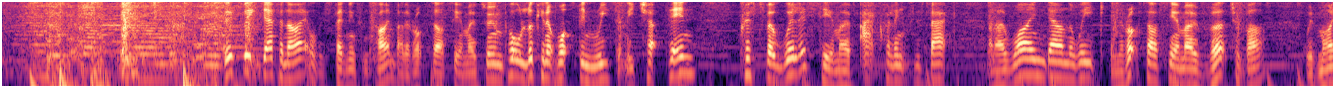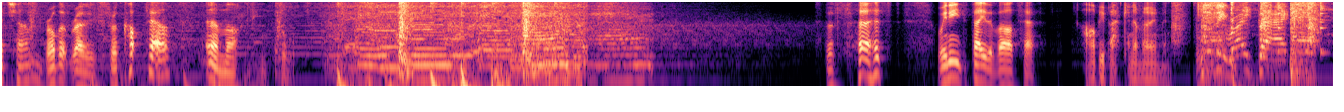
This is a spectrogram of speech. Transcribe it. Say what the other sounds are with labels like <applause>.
This week, Jeff and I will be spending some time by the Rockstar CMO swimming pool looking at what's been recently chucked in. Christopher Willis, CMO of Acrolinx, is back, and I wind down the week in the Rockstar CMO virtual bar with my chum, Robert Rose, for a cocktail and a marketing thought. But <laughs> first, we need to pay the bar tab. I'll be back in a moment. We'll be right back.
